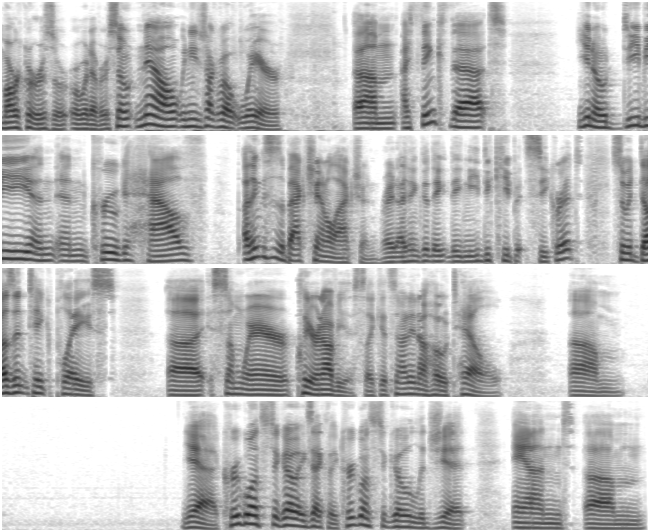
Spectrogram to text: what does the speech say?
markers or, or whatever. So now we need to talk about where. Um, I think that, you know, DB and, and Krug have, I think this is a back channel action, right? I think that they, they need to keep it secret so it doesn't take place uh, somewhere clear and obvious. Like it's not in a hotel. Um, yeah, Krug wants to go, exactly. Krug wants to go legit. And um,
